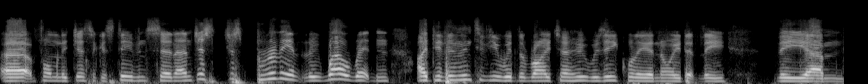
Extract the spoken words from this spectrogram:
uh, formerly Jessica Stevenson, and just, just brilliantly well written. I did an interview with the writer who was equally annoyed at the the um,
